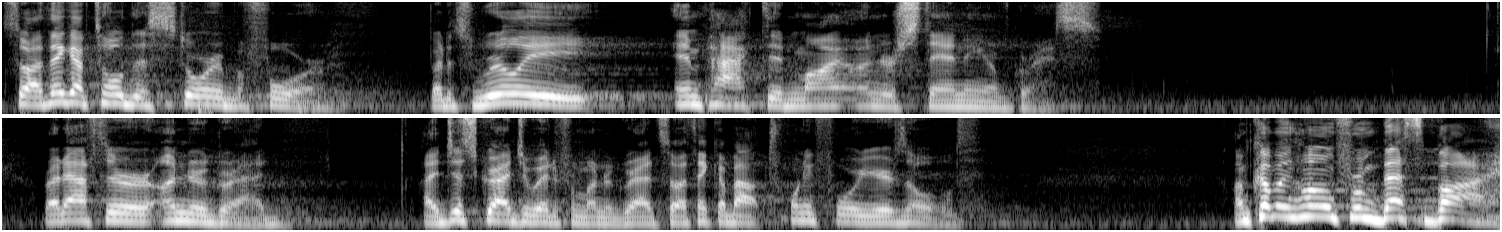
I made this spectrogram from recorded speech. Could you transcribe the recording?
So I think I've told this story before, but it's really impacted my understanding of grace. Right after undergrad, I just graduated from undergrad, so I think about 24 years old. I'm coming home from Best Buy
